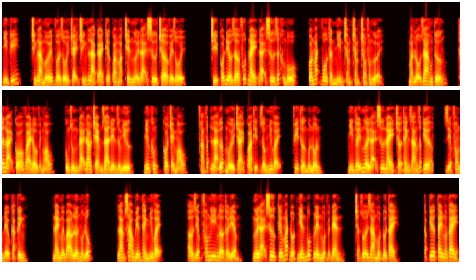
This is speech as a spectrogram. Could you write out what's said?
nhìn kỹ, chính là mới vừa rồi chạy chính là cái kia quang mặc trên người đại sư trở về rồi chỉ có điều giờ phút này đại sư rất khủng bố, con mắt vô thần nhìn chằm chằm trong phòng người. Mặt lộ ra hung tướng, thân lại có vài đầu vệt máu, cùng dùng đại đao chém ra đến dường như, nhưng không có chảy máu, phảng phất là ướp mới trải qua thịt giống như vậy, phi thường buồn nôn. Nhìn thấy người đại sư này trở thành dáng dấp kia, diệp phong đều cả kinh. Này mới bao lớn một lúc? Làm sao biến thành như vậy? Ở diệp phong nghi ngờ thời điểm, người đại sư kia mắt đột nhiên bốc lên một vệt đen chật dội ra một đôi tay. Cặp kia tay ngón tay,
